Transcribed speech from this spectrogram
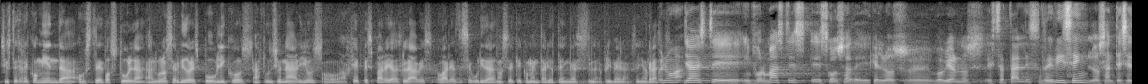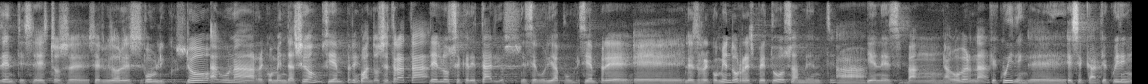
si usted recomienda o usted postula a algunos servidores públicos, a funcionarios o a jefes para áreas claves o áreas de seguridad. No sé qué comentario tengas, es la primera, señor. Gracias. Bueno, ya este, informaste, es cosa de que los eh, gobiernos estatales revisen los antecedentes de estos eh, servidores públicos. Yo hago una recomendación siempre cuando se trata de los secretarios de seguridad pública. Siempre eh, les recomiendo respetuosamente a quienes van a gobernar que cuiden ese cargo, que cuiden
